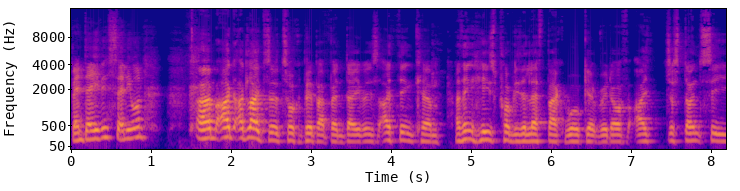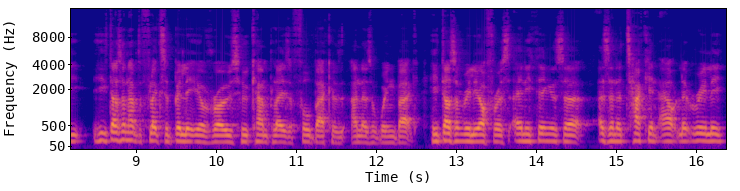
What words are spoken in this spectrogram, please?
ben Davies, anyone? Um, I'd, I'd like to talk a bit about Ben Davies. I think um, I think he's probably the left back we'll get rid of. I just don't see he doesn't have the flexibility of Rose, who can play as a fullback and as a wing back. He doesn't really offer us anything as a as an attacking outlet. Really,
